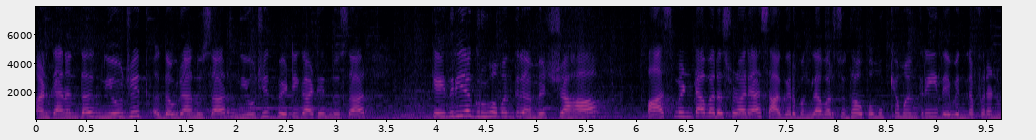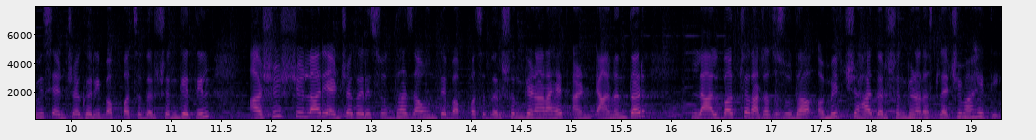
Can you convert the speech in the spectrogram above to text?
आणि त्यानंतर नियोजित दौऱ्यानुसार नियोजित भेटीगाठींनुसार केंद्रीय गृहमंत्री अमित शहा पाच मिनिटावर असणाऱ्या सागर बंगल्यावर सुद्धा उपमुख्यमंत्री देवेंद्र फडणवीस यांच्या घरी बाप्पाचं दर्शन घेतील आशिष शेलार यांच्या घरी सुद्धा जाऊन ते बाप्पाचं दर्शन घेणार आहेत आणि त्यानंतर लालबागच्या राजाचं सुद्धा अमित शहा दर्शन घेणार असल्याची माहिती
